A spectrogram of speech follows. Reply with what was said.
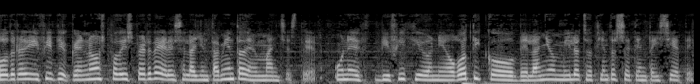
Otro edificio que no os podéis perder es el Ayuntamiento de Manchester, un edificio neogótico del año 1877,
